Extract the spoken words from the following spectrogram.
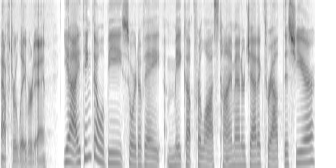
after Labor Day. Yeah, I think there will be sort of a make up for lost time energetic throughout this year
